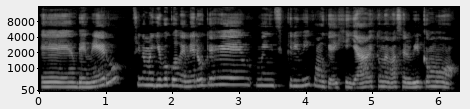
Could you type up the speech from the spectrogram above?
Eh, de enero, si no me equivoco, de enero que me inscribí, como que dije, ya, esto me va a servir como...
